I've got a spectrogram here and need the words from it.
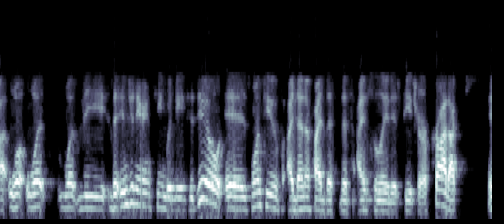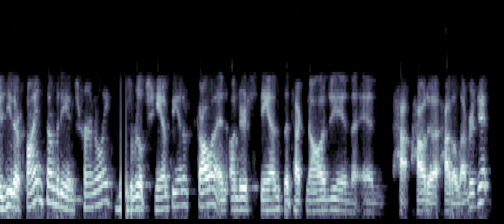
uh, what what what the the engineering team would need to do is once you've identified this this isolated feature or product, is either find somebody internally who's a real champion of Scala and understands the technology and the, and how, how to how to leverage it,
